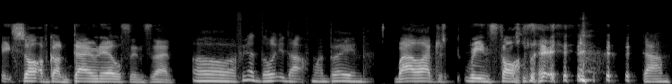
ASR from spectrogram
it's sort of gone downhill since then. Oh, I think I deleted that from my brain. Well, I've just reinstalled it. Damn,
